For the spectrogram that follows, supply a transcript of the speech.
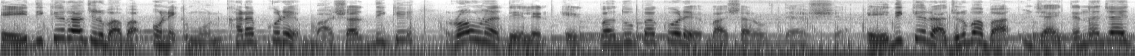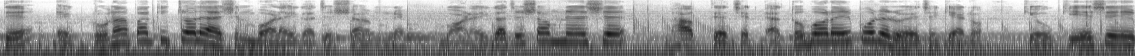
এইদিকে রাজুর বাবা অনেক মন খারাপ করে বাসার দিকে রওনা দিলেন এক পা দুপা করে বাসার উদ্দেশ্যে। এইদিকে রাজুর বাবা যাইতে না যাইতে এক টোনা পাখি চলে আসেন বড়াই গাছের সামনে। বড়াই গাছের সামনে এসে ভাবতেছেন, এত বড়াই পড়ে রয়েছে কেন? কেউ কি এসে এই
